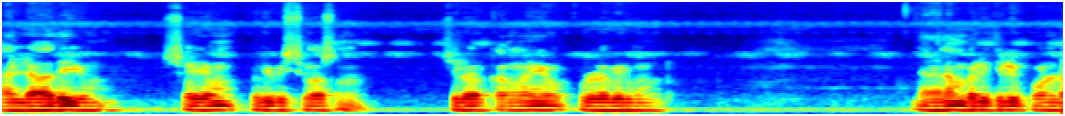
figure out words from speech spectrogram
അല്ലാതെയും സ്വയം ഒരു വിശ്വാസം ചിലർക്ക് അങ്ങനെ ഉള്ളവരുമുണ്ട്. ഞാൻ അമ്പലത്തിൽ പോണ്ട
